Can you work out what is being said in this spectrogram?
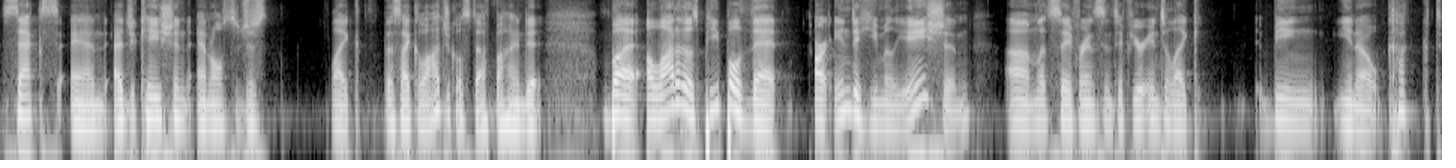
sex and education and also just like the psychological stuff behind it. But a lot of those people that are into humiliation, um, let's say for instance, if you're into like being, you know, cucked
